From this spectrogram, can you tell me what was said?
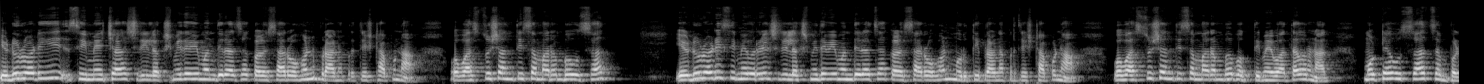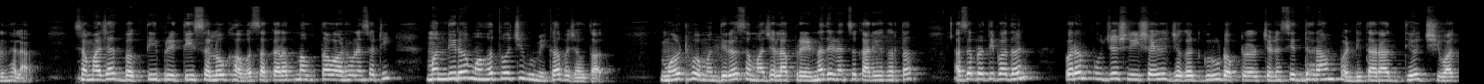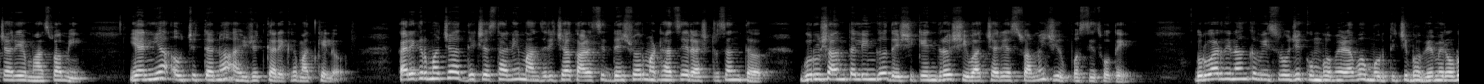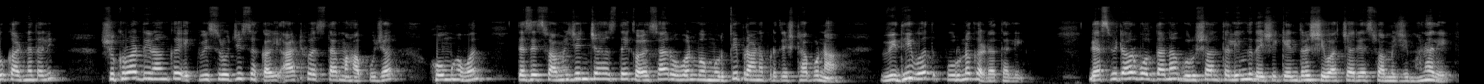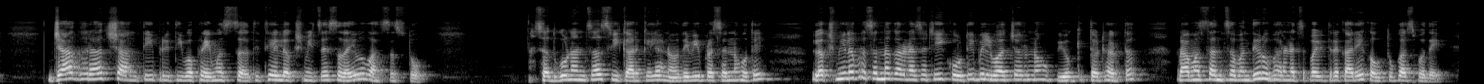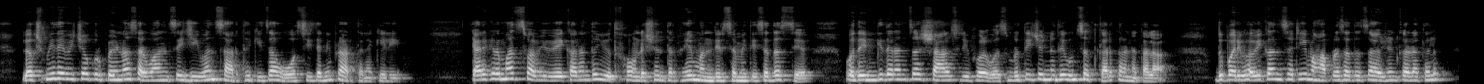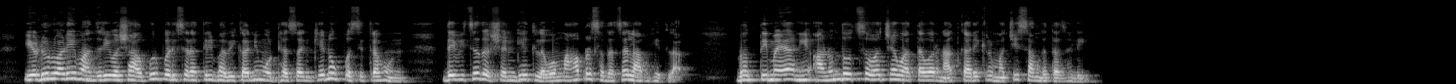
येडुरवाडी सीमेच्या श्री लक्ष्मीदेवी मंदिराचं कळसारोहण प्राणप्रतिष्ठापना व वास्तुशांती समारंभ उत्साहात येडुरवाडी सीमेवरील श्री लक्ष्मीदेवी मंदिराचा कळसारोहण मूर्ती प्राणप्रतिष्ठापना व वास्तुशांती समारंभ भक्तिमय वातावरणात मोठ्या उत्साहात संपन्न झाला. समाजात भक्ती प्रीती सलोखा व सकारात्मकता वाढवण्यासाठी मंदिरं महत्त्वाची भूमिका बजावतात. मठ व मंदिरं समाजाला प्रेरणा देण्याचं कार्य करतात असं प्रतिपादन परमपूज्य श्रीशैल जगद्गुरू डॉक्टर चनसिद्धराम पंडिताराध्य शिवाचार्य महास्वामी यांनी या औचित्यानं आयोजित कार्यक्रमात केलं. कार्यक्रमाच्या अध्यक्षस्थानी मांजरीच्या काळसिद्धेश्वर मठाचे राष्ट्रसंत गुरुशांतलिंग देशिकेंद्र शिवाचार्य स्वामीजी उपस्थित होते. गुरुवार दिनांक वीस रोजी कुंभमेळा व मूर्तीची भव्य मिरवणूक काढण्यात आली. शुक्रवार दिनांक एकवीस रोजी सकाळी आठ वाजता महापूजा होम हवन तसेच स्वामीजींच्या हस्ते कळसारोहण व मूर्ती प्राणप्रतिष्ठापना विधिवत पूर्ण करण्यात आली. व्यासपीठावर बोलताना गुरुशांतलिंग देशिकेंद्र शिवाचार्य स्वामीजी म्हणाले ज्या घरात शांती प्रीती व प्रेम असतं तिथे लक्ष्मीचे सदैव वास असतो. सद्गुणांचा स्वीकार केल्यानं देवी प्रसन्न होते. लक्ष्मीला प्रसन्न करण्यासाठी कोटी बिल्वाचरण उपयुक्त ठरतं. ग्रामस्थांचं मंदिर उभारण्याचं पवित्र कार्य कौतुकास्पद. आहे लक्ष्मी देवीच्या कृपेनं सर्वांचे जीवन सार्थकी जावो अशी त्यांनी प्रार्थना केली. कार्यक्रमात स्वामी विवेकानंद युथ फाउंडेशनतर्फे मंदिर समिती सदस्य व देणगीदारांचा शाल श्रीफळ व स्मृतिचिन्ह देऊन सत्कार करण्यात आला. दुपारी भाविकांसाठी महाप्रसादाचं आयोजन करण्यात आलं. येडूरवाडी मांजरी व शहापूर परिसरातील भाविकांनी मोठ्या संख्येनं उपस्थित राहून देवीचं दर्शन घेतलं व महाप्रसादाचा लाभ घेतला. भक्तिमय आणि आनंदोत्सवाच्या वातावरणात कार्यक्रमाची सांगता झाली.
